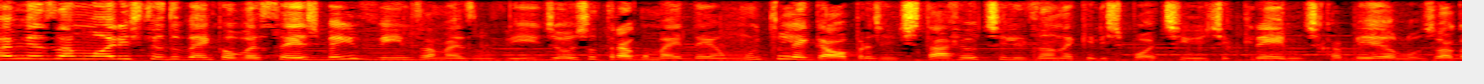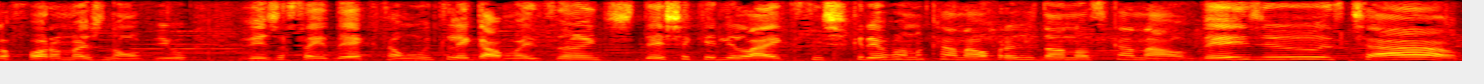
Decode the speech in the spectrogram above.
Oi, meus amores, tudo bem com vocês? Bem-vindos a mais um vídeo. Hoje eu trago uma ideia muito legal pra gente estar tá reutilizando aqueles potinhos de creme de cabelo. Joga fora mais não, viu? Veja essa ideia que tá muito legal. Mas antes, deixa aquele like, se inscreva no canal para ajudar o nosso canal. Beijos, tchau!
